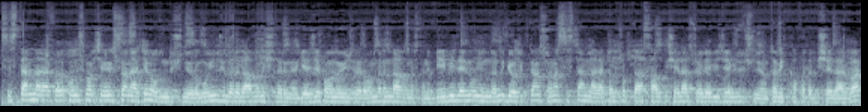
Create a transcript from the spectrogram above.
Sistemle alakalı konuşmak için henüz şu an erken olduğunu düşünüyorum. Oyuncuları, davranışlarını, gelecek olan oyuncuları, onların davranışlarını, birbirlerinin oyunlarını gördükten sonra sistemle alakalı çok daha sağlıklı şeyler söyleyebileceğimizi düşünüyorum. Tabii ki kafada bir şeyler var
